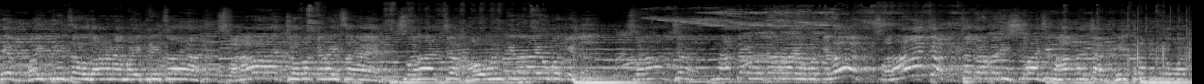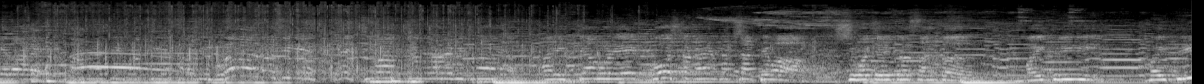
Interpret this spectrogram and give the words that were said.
हे मैत्रीचं उदाहरण आहे मैत्रीचं. स्वराज्य उभं करायचं आहे. स्वराज्य भाऊबंदकीनं नाही उभं केलं. स्वराज्य नात्या नाही उभं केलं. स्वराज्य छत्रपती शिवाजी महाराजांच्या मित्रांनी उभं केलं आहे. मित्र आणि त्यामुळे एक गोष्ट काय लक्षात ठेवा. शिवचरित्र सांगतं मैत्री मैत्री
